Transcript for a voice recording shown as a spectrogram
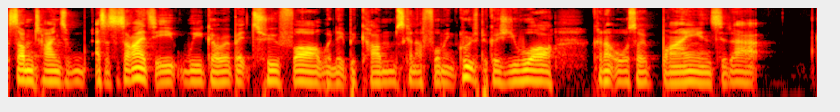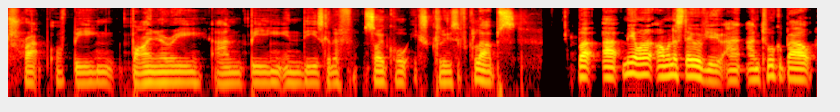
sometimes as a society we go a bit too far when it becomes kind of forming groups because you are kind of also buying into that trap of being binary and being in these kind of so-called exclusive clubs. But uh, me, I want, to stay with you and, and talk about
